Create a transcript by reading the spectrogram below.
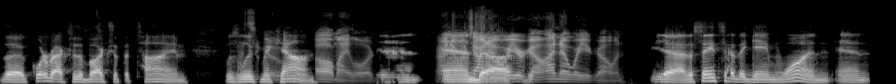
the quarterback for the Bucks at the time was Luke McCown. Oh my lord! And I know, and I know uh, where you're going. I know where you're going. Yeah, the Saints had the game won, and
